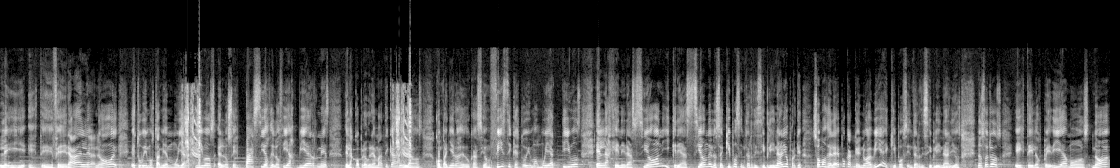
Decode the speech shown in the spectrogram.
ley este, federal, ¿no? Estuvimos también muy activos en los espacios de los días viernes de las coprogramáticas de los compañeros de educación física, estuvimos muy activos en la generación y creación de los equipos interdisciplinarios, porque somos de la época que no había equipos interdisciplinarios. Nosotros este, los pedíamos, ¿no?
